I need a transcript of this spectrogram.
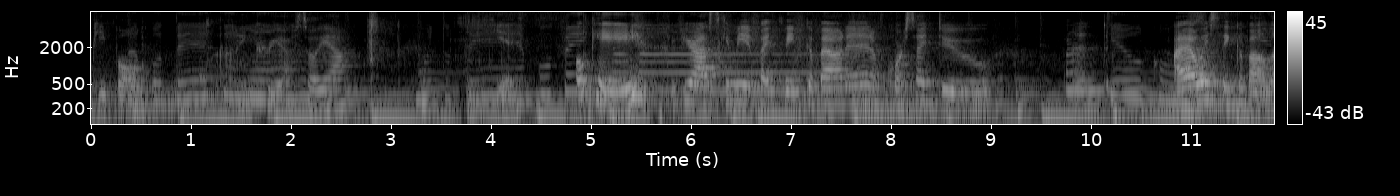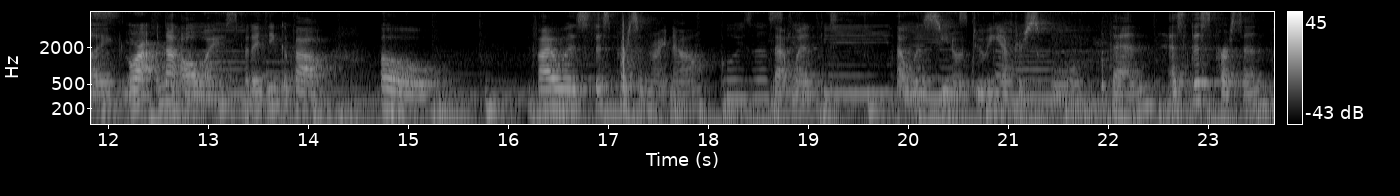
people uh, in Korea. So yeah, yes. Okay, if you're asking me if I think about it, of course I do. I always think about like, or not always, but I think about, oh, if I was this person right now that went, that was, you know, doing after school then, as this person,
